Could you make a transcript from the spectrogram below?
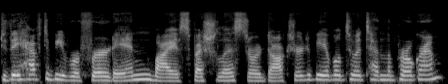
do they have to be referred in by a specialist or a doctor to be able to attend the program?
